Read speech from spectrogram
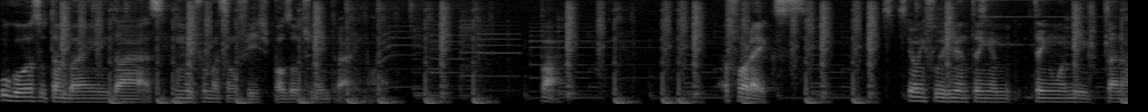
o gozo também dá uma informação fixe para os outros não entrarem, não é? Pá, a Forex. Eu infelizmente tenho, tenho um amigo que está na,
